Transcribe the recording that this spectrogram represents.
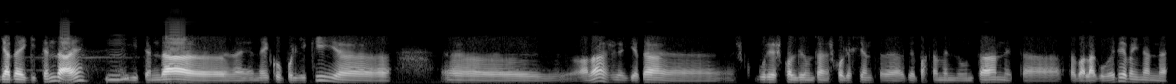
jada egiten da, eh? Mm. Egiten da uh, nahiko poliki. Uh, uh, ala, jada uh, gure eskualde untan, eskolegiant uh, departamentu untan, eta zabalago ere, baina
